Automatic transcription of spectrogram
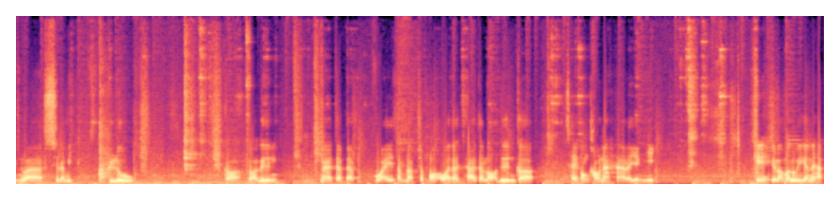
ยนว่าเซรามิกบลูก็หล่อลื่น น่าจะแบบไว้สำหรับเฉพาะว่าถ้าจะหล่อลื่นก็ใช้ของเขานะอะไรอย่างนี้ โอเค เดี๋ยวเรามาลุยกันนะครับ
